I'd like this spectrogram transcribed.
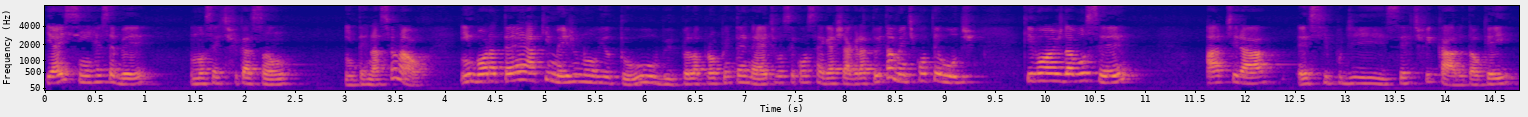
e aí sim receber uma certificação internacional. Embora até aqui mesmo no YouTube, pela própria internet, você consegue achar gratuitamente conteúdos que vão ajudar você a tirar esse tipo de certificado, tá ok?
